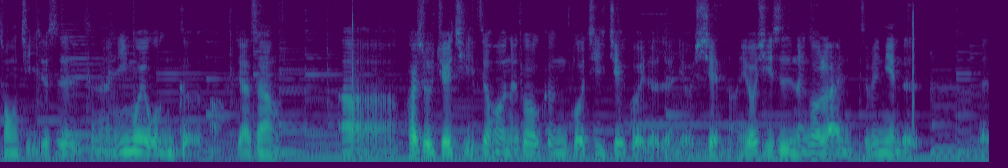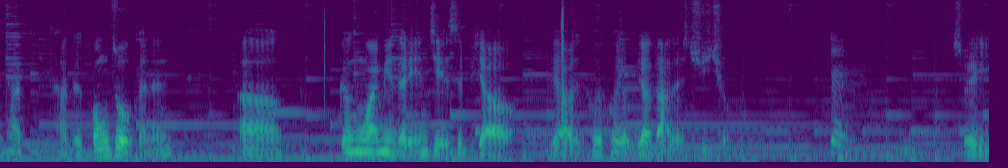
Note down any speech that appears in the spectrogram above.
冲击，就是可能因为文革哈，加上呃快速崛起之后，能够跟国际接轨的人有限啊，尤其是能够来这边念的人。他他的工作可能，呃，跟外面的连接是比较比较会会有比较大的需求，是，所以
